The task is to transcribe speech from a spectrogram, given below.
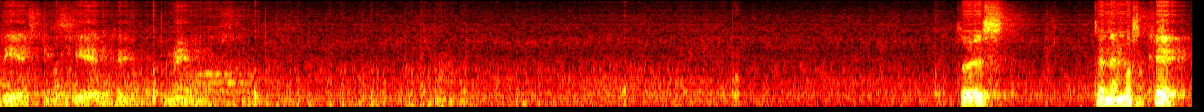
17 menos Entonces, tenemos que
